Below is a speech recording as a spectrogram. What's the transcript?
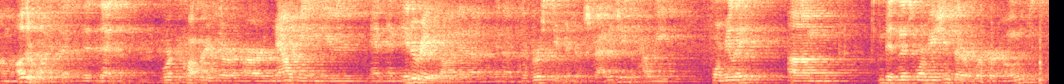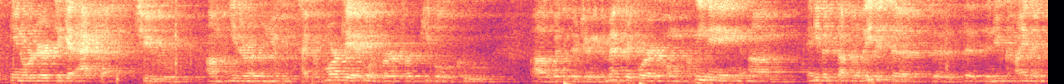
um, otherwise, that, that, that, worker cooperatives are, are now being used and, and iterated on in a, in a, diversity of different strategies of how we formulate um, business formations that are worker owned in order to get access to um, either a new type of market or for, for people who, uh, whether they're doing domestic work, home cleaning, um, and even stuff related to, to the, the new kind of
